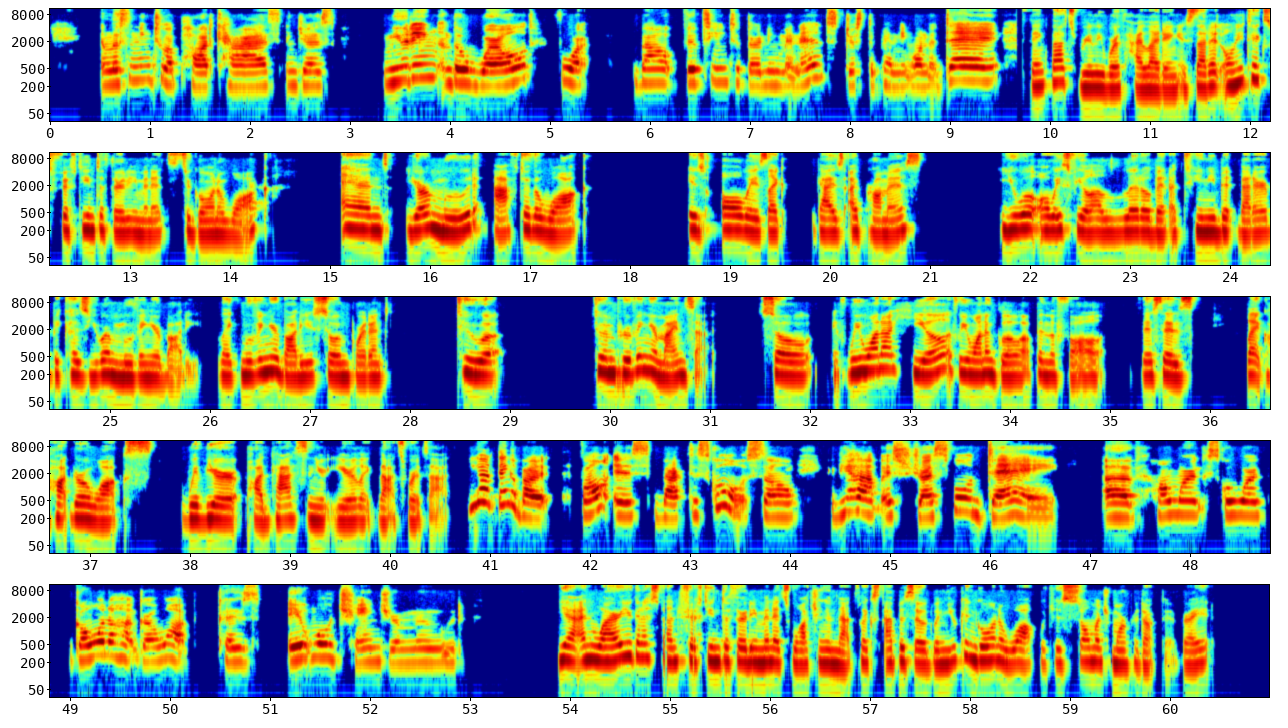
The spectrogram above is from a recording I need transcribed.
and listening to a podcast and just muting the world for about 15 to 30 minutes, just depending on the day. I think that's really worth highlighting is that it only takes 15 to 30 minutes to go on a walk. And your mood after the walk is always like, guys, I promise, you will always feel a little bit, a teeny bit better because you are moving your body. Like moving your body is so important to to improving your mindset. So if we want to heal, if we want to glow up in the fall, this is like hot girl walks with your podcast in your ear, like that's where it's at. You gotta think about it. Fall is back to school. So if you have a stressful day of homework, schoolwork, go on a hot girl walk because it will change your mood. Yeah, and why are you going to spend 15 to 30 minutes watching a Netflix episode when you can go on a walk, which is so much more productive, right?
